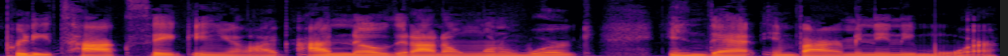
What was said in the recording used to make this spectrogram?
pretty toxic, and you're like, I know that I don't want to work in that environment anymore.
